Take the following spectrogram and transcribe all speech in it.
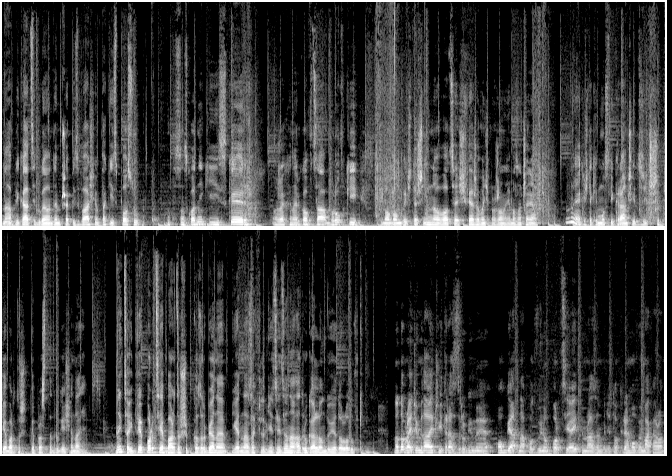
Na aplikacji wygląda ten przepis właśnie w taki sposób. To są składniki skyr, orzechy nerkowca, borówki. Mogą być też inne owoce, świeże bądź mrożone, nie ma znaczenia. No jakieś takie musli crunchy, dosyć szybkie, bardzo szybkie, proste drugie śniadanie. No i co, i dwie porcje bardzo szybko zrobione. Jedna za chwilę będzie zjedzona, a druga ląduje do lodówki. No dobra, idziemy dalej, czyli teraz zrobimy obiad na podwójną porcję i tym razem będzie to kremowy makaron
